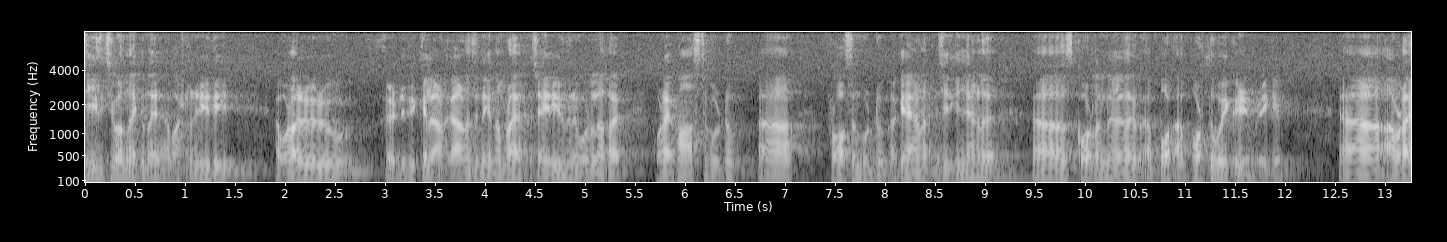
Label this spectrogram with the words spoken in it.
ശീലിച്ചു വന്നേക്കുന്ന ഭക്ഷണ രീതി വളരെ ഒരു ഡിഫിക്കൽ ആണ്. കാരണം വെച്ചിട്ടുണ്ടെങ്കിൽ നമ്മുടെ ശരീരത്തിന് കൂടുതലാത്ത കുറേ ഫാസ്റ്റ് ഫുഡും ഫ്രോസൺ ഫുഡും ഒക്കെയാണ്. ശരിക്കും ഞങ്ങൾ സ്കോട്ട്ലൻഡ് അതായത് പുറത്ത് പോയി കഴിയുമ്പോഴേക്കും അവിടെ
